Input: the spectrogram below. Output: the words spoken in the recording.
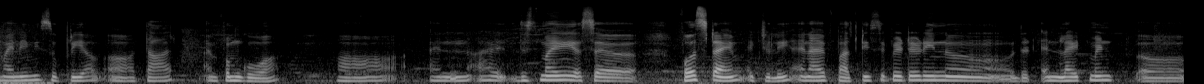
my name is Supriya uh, Tar. I'm from Goa, uh, and I, this is my uh, first time actually, and I have participated in uh, the enlightenment uh,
